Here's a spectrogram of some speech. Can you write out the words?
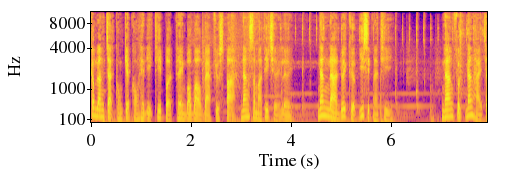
กำลังจัดของเก็บของเห็นอีกที่เปิดเพลงเบาๆแบบฟิลสปานั่งสมาธิเฉยเลย นั่งนานด้วยเกือบ 20 นาที นางฝึกนั่งหายใจ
